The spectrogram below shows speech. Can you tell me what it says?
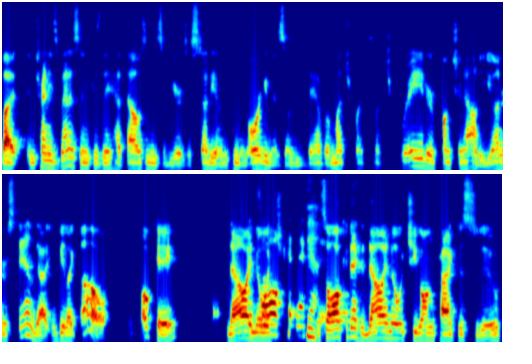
but in Chinese medicine, because they had thousands of years of study on the human organism, they have a much, much, much greater functionality. You understand that, you'd be like, oh, okay, now I know what it's all connected. Now I know what qigong practice to do.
